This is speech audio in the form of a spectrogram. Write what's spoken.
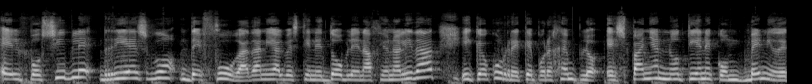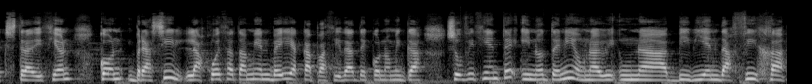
el posible riesgo de fuga. Dani Alves tiene doble nacionalidad y ¿qué ocurre? Que, por ejemplo, España no tiene convenio de extradición con Brasil. La jueza también veía capacidad económica suficiente y no tenía una, una vivienda fija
